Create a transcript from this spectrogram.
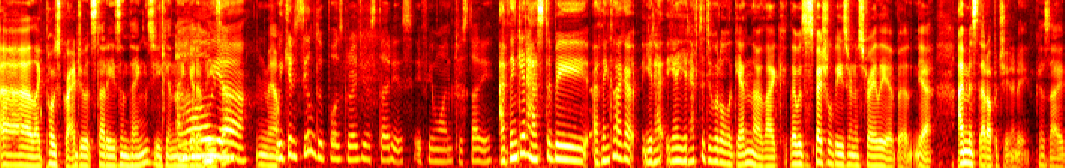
uh like postgraduate studies and things. You can then get a oh visa. yeah. Yeah. we can still do postgraduate studies if you want to study. I think it has to be. I think like a you'd ha- yeah you'd have to do it all again though. Like there was a special visa in Australia, but yeah, I missed that opportunity because I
